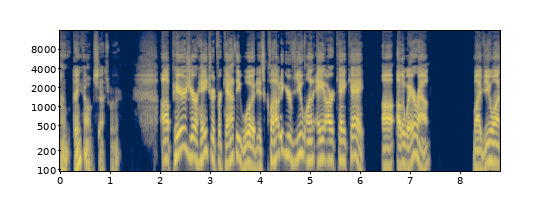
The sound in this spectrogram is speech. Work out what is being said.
I don't think I'm obsessed with her. Appears your hatred for Cathie Wood is clouding your view on ARKK. Uh, other way around. My view on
